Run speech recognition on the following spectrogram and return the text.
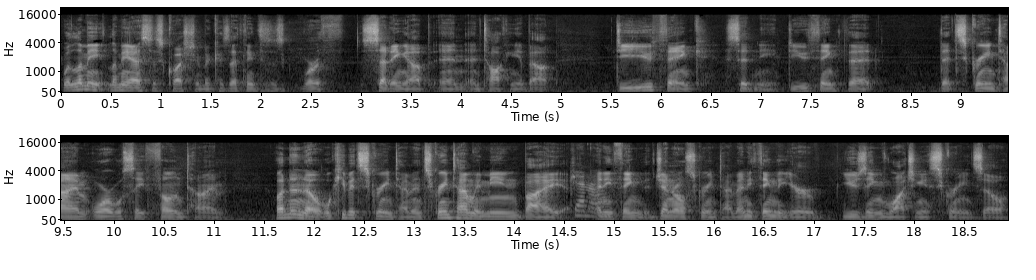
Well, let me let me ask this question because I think this is worth setting up and, and talking about. Do you think, Sydney? Do you think that that screen time, or we'll say phone time? Well, no, no, we'll keep it screen time. And screen time, we mean by General. anything, the general screen time, anything that you're using, watching a screen. So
